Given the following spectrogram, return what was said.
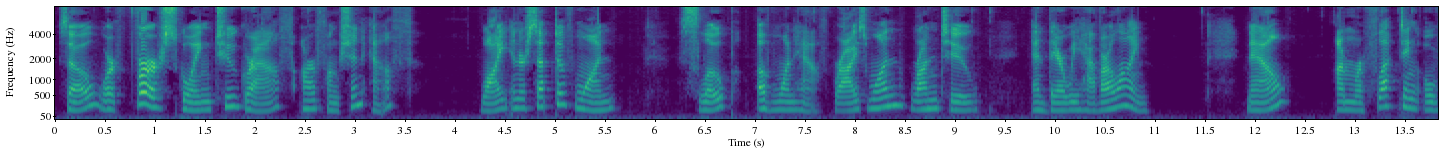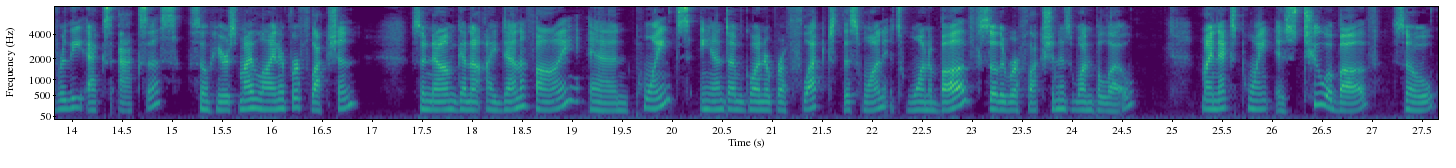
So we're first going to graph our function f, y-intercept of 1, slope of 1 half. Rise 1, run 2, and there we have our line. Now, I'm reflecting over the x-axis, so here's my line of reflection. So now I'm going to identify and points point, and I'm going to reflect this one. It's 1 above, so the reflection is 1 below. My next point is 2 above, so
